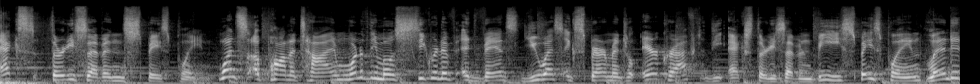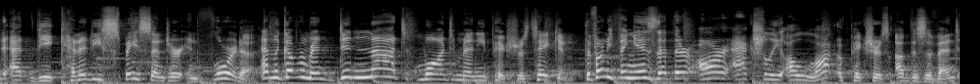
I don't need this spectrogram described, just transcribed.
X-37 Spaceplane Once upon a time, one of the most secretive advanced US experimental aircraft, the X-37B spaceplane, landed at the Kennedy Space Center in Florida, and the government did not want many pictures taken. The funny thing is that there are actually a lot of pictures of this event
